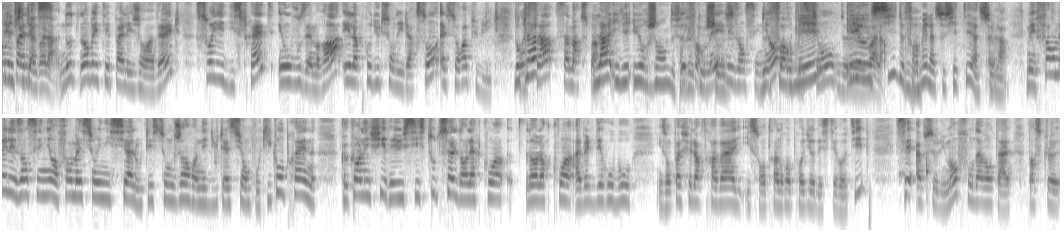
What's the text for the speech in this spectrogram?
n'embêtez pas, les, inefficace. voilà, n'o- n'embêtez pas les gens avec, soyez discrètes, et on vous aimera, et la production des garçons, elle sera publique. Donc Donc, là- ça, ça marche pas. Là, il est urgent de faire De quelque former chose, les de enseignants aux former de- et voilà. aussi de former la société à cela. Mais former les enseignants en formation initiale aux questions de genre en éducation pour qu'ils comprennent que quand les filles réussissent toutes seules dans leur coin, dans leur coin avec des robots, ils n'ont pas fait leur travail, ils sont en train de reproduire des stéréotypes, c'est absolument fondamental. Parce que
